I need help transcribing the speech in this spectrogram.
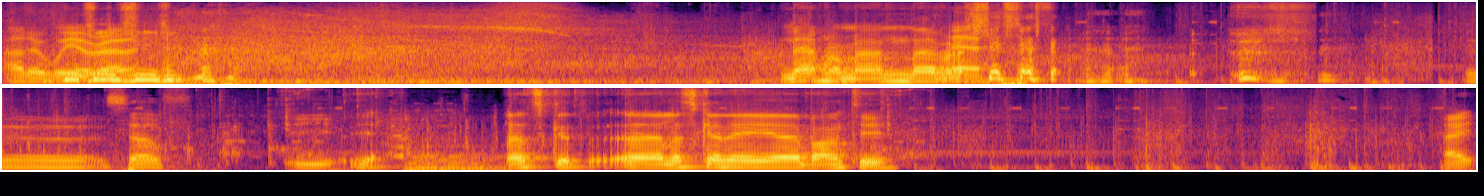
other way around. Never, man, never. uh, self. Yeah. Let's get uh, let's get a uh, bounty. Hey.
